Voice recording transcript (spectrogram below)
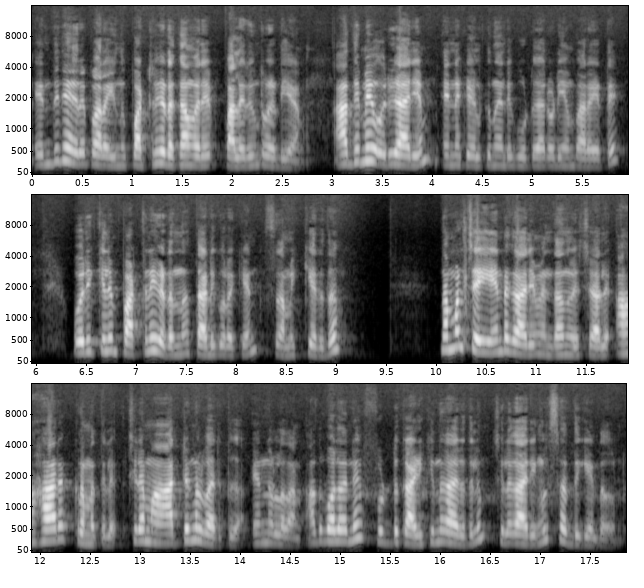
എന്തിനേറെ പറയുന്നു പട്ടിണി കിടക്കാൻ വരെ പലരും റെഡിയാണ് ആദ്യമേ ഒരു കാര്യം എന്നെ കേൾക്കുന്ന എന്റെ കൂട്ടുകാരോട് ഞാൻ പറയട്ടെ. ഒരിക്കലും പട്ടിണി കിടന്ന് തടി കുറയ്ക്കാൻ ശ്രമിക്കരുത്. നമ്മൾ ചെയ്യേണ്ട കാര്യം എന്താണെന്ന് വെച്ചാൽ ആഹാരക്രമത്തിൽ ചില മാറ്റങ്ങൾ വരുത്തുക എന്നുള്ളതാണ്. അതുപോലെ തന്നെ ഫുഡ് കഴിക്കുന്ന കാര്യത്തിലും ചില കാര്യങ്ങൾ ശ്രദ്ധിക്കേണ്ടതുണ്ട്.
